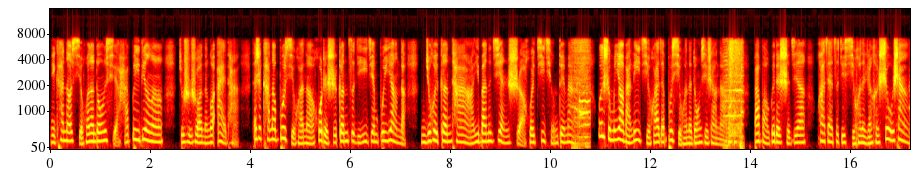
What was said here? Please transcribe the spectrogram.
你看到喜欢的东西还不一定呢，就是说能够爱他，但是看到不喜欢的，或者是跟自己意见不一样的，你就会跟他啊一般的见识，会激情对骂。为什么要把力气花在不喜欢的东西上呢？把宝贵的时间花在自己喜欢的人和事物上。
